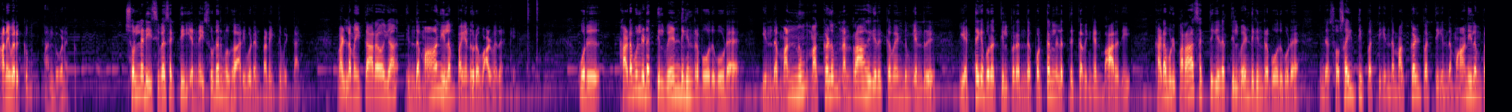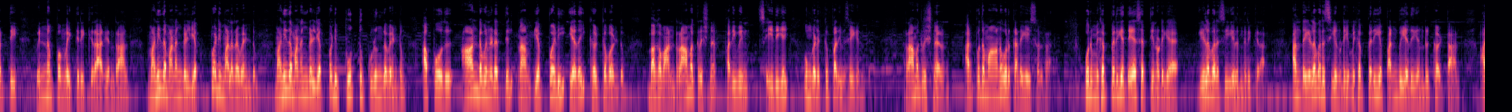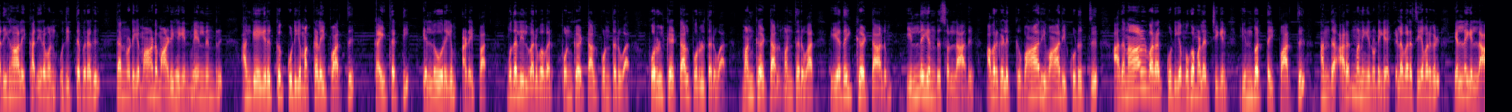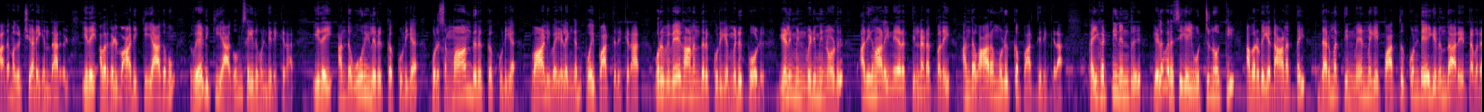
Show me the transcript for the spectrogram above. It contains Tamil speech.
அனைவருக்கும் அன்பு வணக்கம். சொல்லடி சிவசக்தி என்னை சுடர்முக அறிவுடன் படைத்து விட்டாய். வல்லமை தாரோயா இந்த மாநிலம் பயனுற வாழ்வதற்கே. ஒரு கடவுளிடத்தில் வேண்டுகின்ற போது கூட இந்த மண்ணும் மக்களும் நன்றாக இருக்க வேண்டும் என்று எட்டயபுரத்தில் பிறந்த பொட்டன் நிலத்து கவிஞன் பாரதி கடவுள் பராசக்தி இடத்தில் வேண்டுகின்ற போது கூட இந்த சொசைட்டி பற்றி இந்த மக்கள் பற்றி இந்த மாநிலம் பற்றி விண்ணப்பம் வைத்திருக்கிறார் என்றால் மனித மனங்கள் எப்படி மலர வேண்டும்? மனித மனங்கள் எப்படி பூத்து குலுங்க வேண்டும்? அப்போது ஆண்டவனிடத்தில் நாம் எப்படி எதை கேட்க வேண்டும்? பகவான் ராமகிருஷ்ணர் பதிவின் செய்தியை உங்களுக்கு பதிவு செய்கின்றேன். ராமகிருஷ்ணர் அற்புதமான ஒரு கதையை சொல்கிறார் ஒரு மிகப்பெரிய தேசத்தினுடைய இளவரசி இருந்திருக்கிறார். அந்த இளவரசியனுடைய மிகப்பெரிய பண்பு எது என்று கேட்டால் அதிகாலை கதிரவன் உதித்த பிறகு தன்னுடைய மாட மாளிகையின் மேல் நின்று அங்கே இருக்கக்கூடிய மக்களை பார்த்து கைத்தட்டி எல்லோரையும் அழைப்பார் முதலில் வருபவர் பொன் கேட்டால் பொன் தருவார் பொருள் கேட்டால் பொருள் தருவார் மண் கேட்டால் மண் தருவார். எதை கேட்டாலும் இல்லை என்று சொல்லாது அவர்களுக்கு வாரி வாரி கொடுத்து அதனால் வரக்கூடிய முகமலர்ச்சியின் இன்பத்தை பார்த்து அந்த அரண்மனையினுடைய இளவரசி அவர்கள் எல்லையில்லாத மகிழ்ச்சி அடைகின்றார்கள். இதை அவர்கள் வாடிக்கையாகவும் வேடிக்கையாகவும் செய்து கொண்டிருக்கிறார். இதை அந்த ஊரில் இருக்கக்கூடிய ஒரு செம்மாந்து இருக்கக்கூடிய வாலிப இளைஞன் போய் பார்த்திருக்கிறார். ஒரு விவேகானந்தருக்குரிய மிடுக்கோடு எளிமின் வெடிமினோடு அதிகாலை நேரத்தில் நடப்பதை அந்த வாரம் முழுக்க பார்த்திருக்கிறார். கைகட்டி நின்று இளவரசியை உற்று நோக்கி அவருடைய தானத்தை தர்மத்தின் மேன்மையை பார்த்து கொண்டே இருந்தாரே தவிர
